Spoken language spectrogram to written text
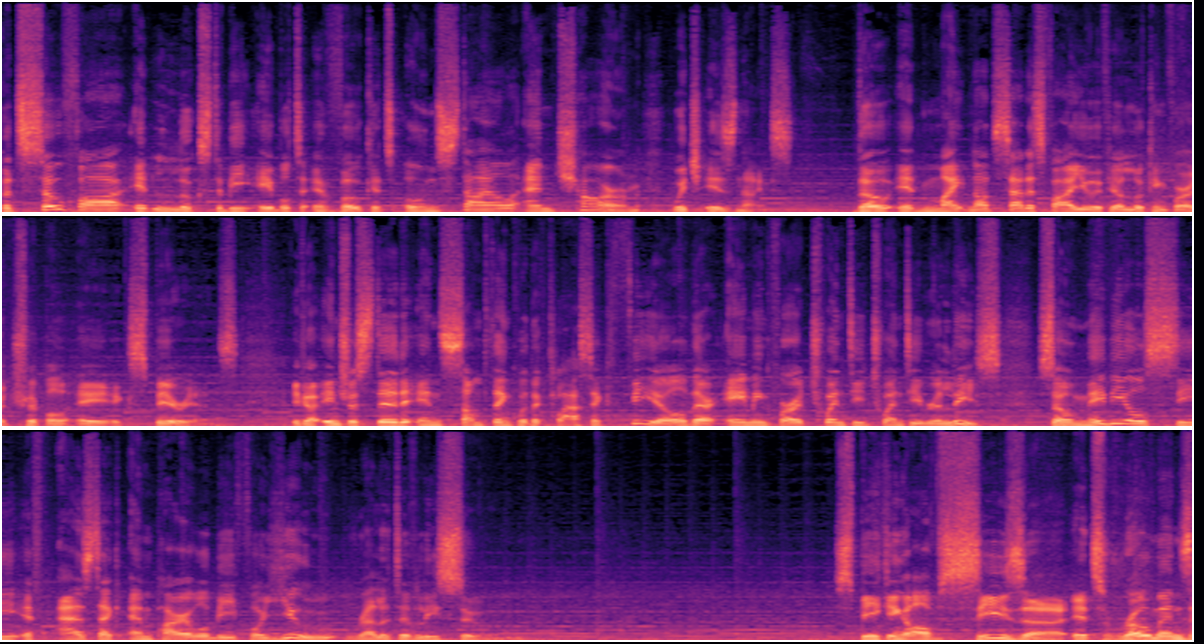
but so far it looks to be able to evoke its own style and charm, which is nice. Though it might not satisfy you if you're looking for a AAA experience. If you're interested in something with a classic feel, they're aiming for a 2020 release, so maybe you'll see if Aztec Empire will be for you relatively soon. Speaking of Caesar, it's Romans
